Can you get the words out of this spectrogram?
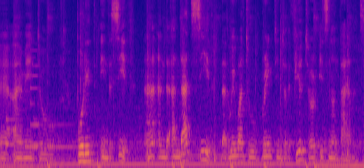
uh, I mean, to put it in the seed. Uh, and, and that seed that we want to bring into the future is non-violence.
